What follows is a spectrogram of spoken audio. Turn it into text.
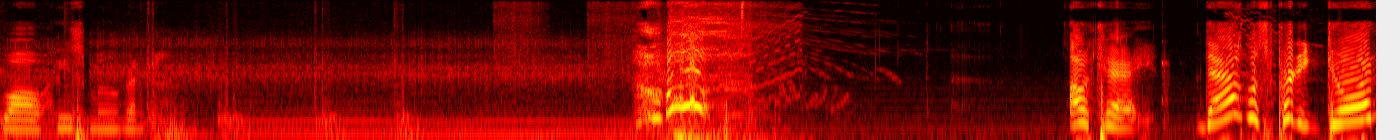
Wow, he's moving. Oh! Okay, that was pretty good.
